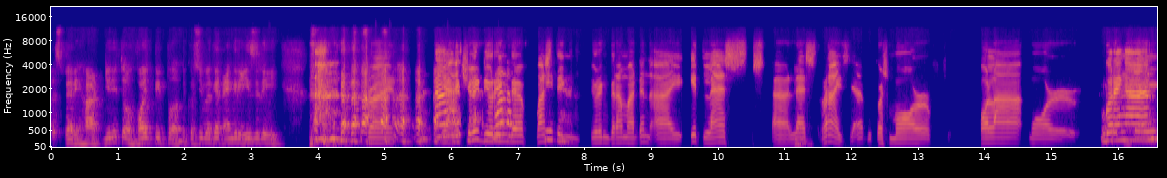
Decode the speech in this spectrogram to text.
That's very hard. You need to avoid people because you will get angry easily. right. Yeah, actually during the fasting, during the Ramadan, I eat less uh, less yeah. rice, yeah, because more pola, more gorengan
